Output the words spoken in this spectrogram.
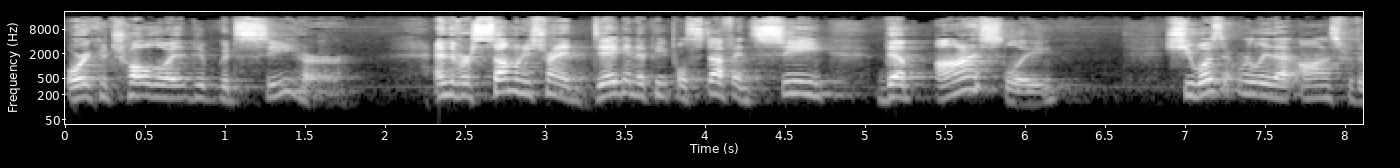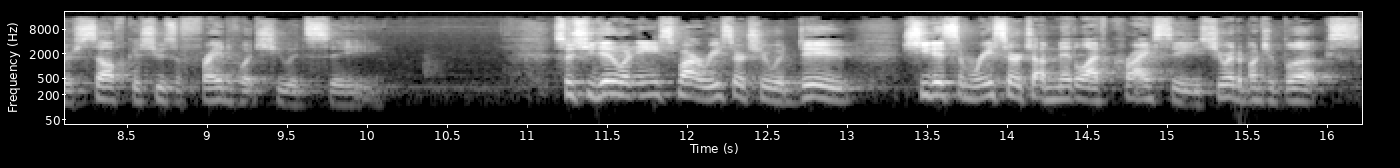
or in control of the way that people could see her. And for someone who's trying to dig into people's stuff and see them honestly, she wasn't really that honest with herself because she was afraid of what she would see. So she did what any smart researcher would do. She did some research on midlife crises. She read a bunch of books.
